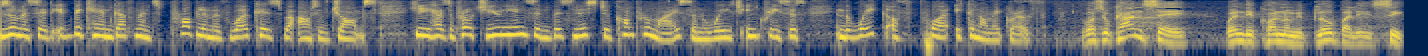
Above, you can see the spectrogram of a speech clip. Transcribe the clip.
Zuma said it became government's problem if workers were out of jobs. He has approached unions and business to compromise on wage increases in the wake of poor economic growth. Because you can't say when the economy globally is sick,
